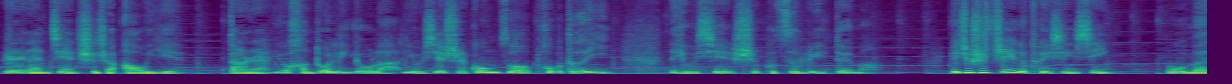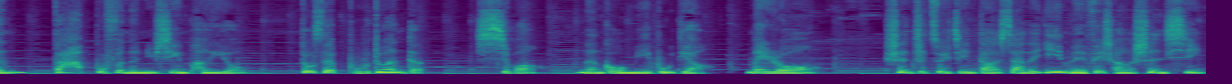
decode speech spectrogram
仍然坚持着熬夜。当然有很多理由了，有些是工作迫不得已，那有些是不自律，对吗？也就是这个退行性，我们大部分的女性朋友都在不断的希望能够弥补掉。美容，甚至最近当下的医美非常盛行，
